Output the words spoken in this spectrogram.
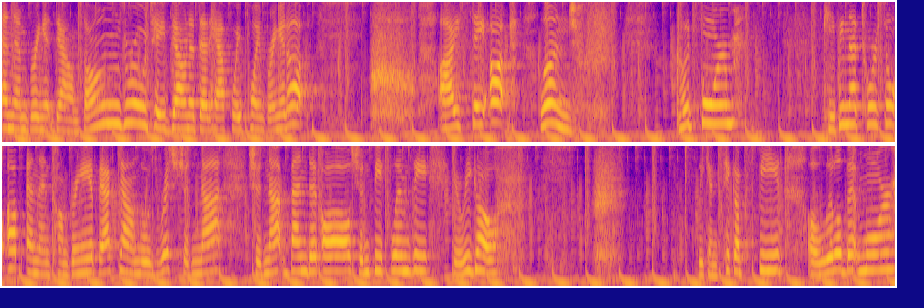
and then bring it down. Thumbs rotate down at that halfway point, bring it up. Eyes stay up, lunge. Good form. Keeping that torso up and then come bringing it back down. Those wrists should not, should not bend at all, shouldn't be flimsy. Here we go. We can pick up speed a little bit more.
